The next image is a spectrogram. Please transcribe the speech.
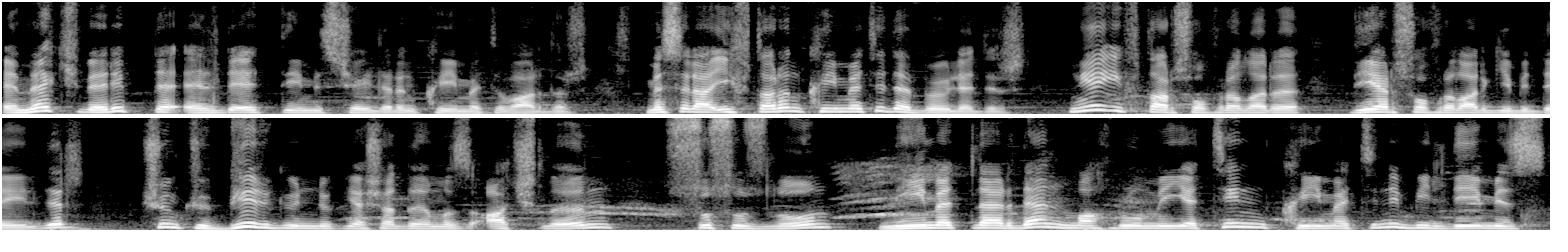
emek verip de elde ettiğimiz şeylerin kıymeti vardır. Mesela iftarın kıymeti de böyledir. Niye iftar sofraları diğer sofralar gibi değildir? Çünkü bir günlük yaşadığımız açlığın, susuzluğun, nimetlerden mahrumiyetin kıymetini bildiğimiz,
